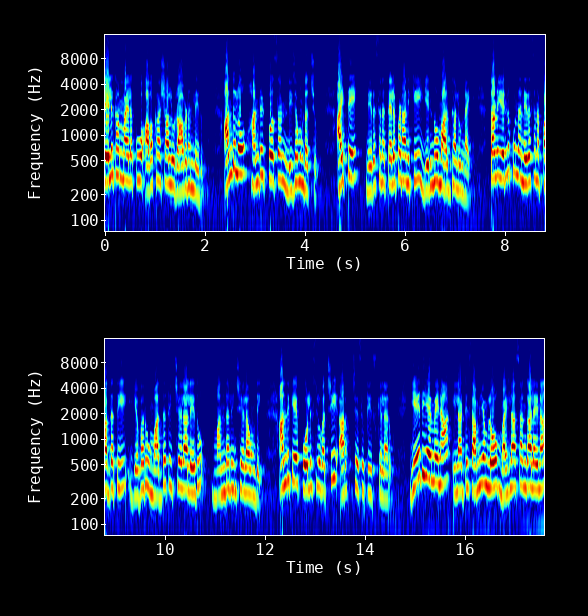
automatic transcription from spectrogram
తెలుగు అమ్మాయిలకు అవకాశాలు రావడం లేదు. అందులో హండ్రెడ్ పర్సెంట్ నిజముండొచ్చు అయితే నిరసన తెలపడానికి ఎన్నో మార్గాలున్నాయి. తను ఎన్నుకున్న నిరసన పద్ధతి ఎవరూ మద్దతిచ్చేలా లేదు మందలించేలా ఉంది. అందుకే పోలీసులు వచ్చి అరెస్ట్ చేసి తీసుకెళ్ళారు. ఏది ఏమైనా ఇలాంటి సమయంలో మహిళా సంఘాలైనా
